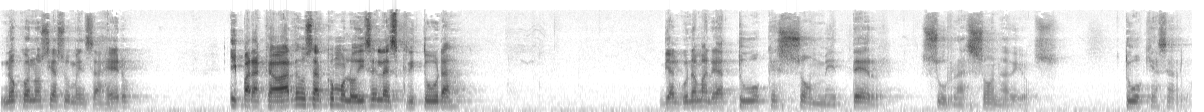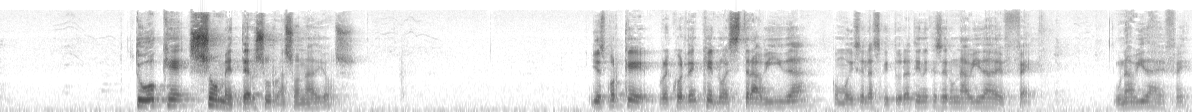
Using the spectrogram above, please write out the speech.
no conoce a su mensajero. Y para acabar de usar como lo dice la escritura, de alguna manera tuvo que someter su razón a Dios. Tuvo que hacerlo. Tuvo que someter su razón a Dios. Y es porque recuerden que nuestra vida, como dice la escritura, tiene que ser una vida de fe. Una vida de fe.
